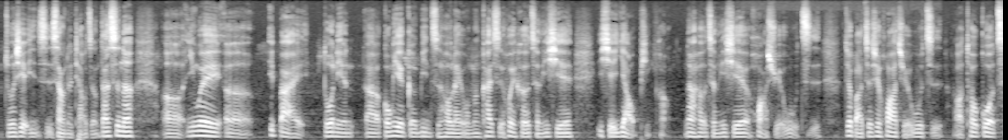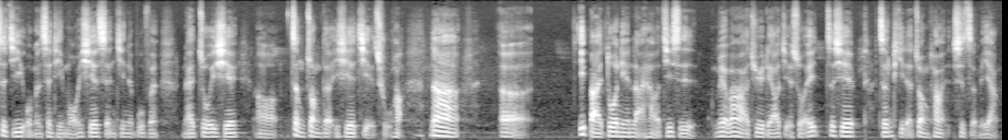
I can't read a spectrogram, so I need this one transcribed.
做一些饮食上的调整。但是呢呃因为呃一百。多年呃工业革命之后呢，我们开始会合成一些一些药品哈，那合成一些化学物质，就把这些化学物质啊，透过刺激我们身体某一些神经的部分来做一些呃症状的一些解除哈。那呃一百多年来哈，其实没有办法去了解说，哎，这些整体的状况是怎么样。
